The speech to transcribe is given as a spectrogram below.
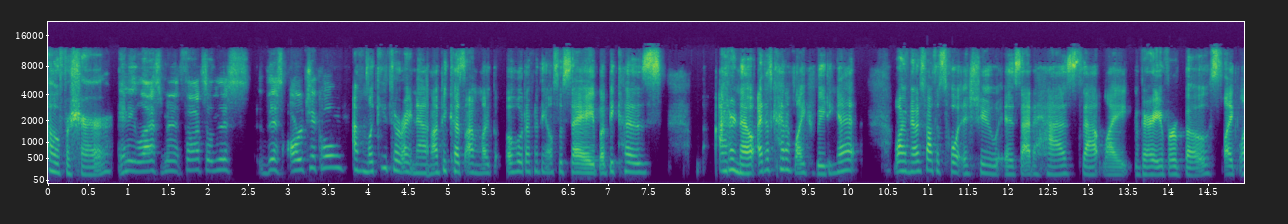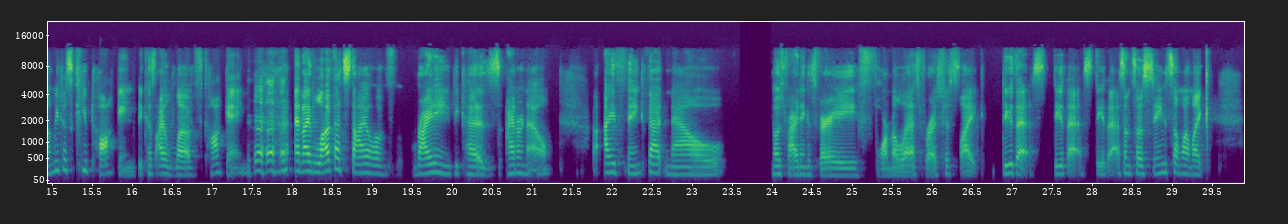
Oh, for sure. Any last minute thoughts on this this article? I'm looking through right now, not because I'm like, oh, I don't have anything else to say, but because I don't know. I just kind of like reading it. What I've noticed about this whole issue is that it has that like very verbose, like, let me just keep talking because I love talking. and I love that style of writing because I don't know. I think that now most writing is very formalist, where it's just like, do this, do this, do this. And so seeing someone like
